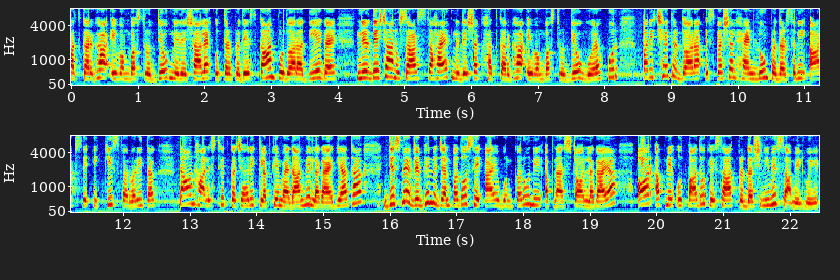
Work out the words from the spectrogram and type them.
हथकरघा एवं वस्त्रोद्योग निदेशालय उत्तर प्रदेश कानपुर द्वारा दिए गए निर्देशानुसार सहायक निदेशक हथकरघा एवं वस्त्रोद्योग गोरखपुर परिक्षेत्र द्वारा स्पेशल हैंडलूम प्रदर्शनी 8 से 21 फरवरी तक टाउन हॉल स्थित कचहरी क्लब के मैदान में लगाया गया था, जिसमें विभिन्न जनपदों से आए बुनकरों ने अपना स्टॉल लगाया और अपने उत्पादों के साथ प्रदर्शनी में शामिल हुए।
